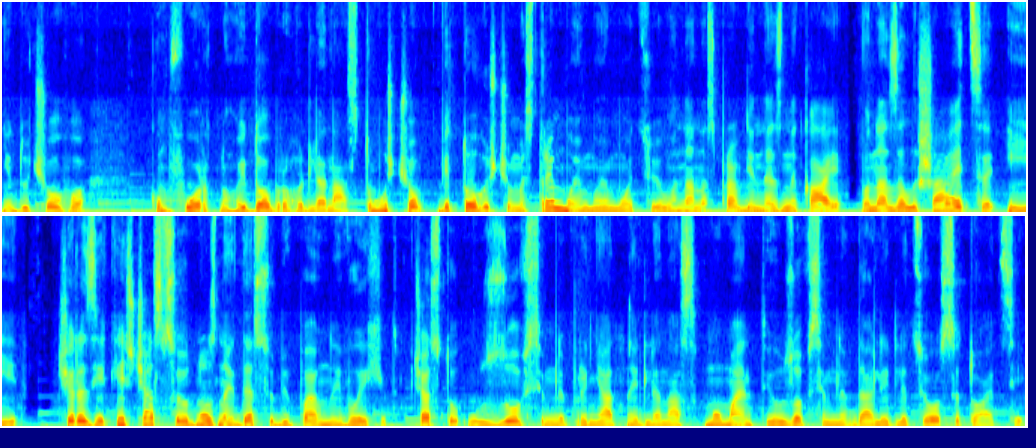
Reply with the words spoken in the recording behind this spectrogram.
ні до чого комфортного і доброго для нас, тому що від того, що ми стримуємо емоцію, вона насправді не зникає, вона залишається і через якийсь час все одно знайде собі певний вихід, часто у зовсім неприйнятний для нас момент і у зовсім невдалій для цього ситуації.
